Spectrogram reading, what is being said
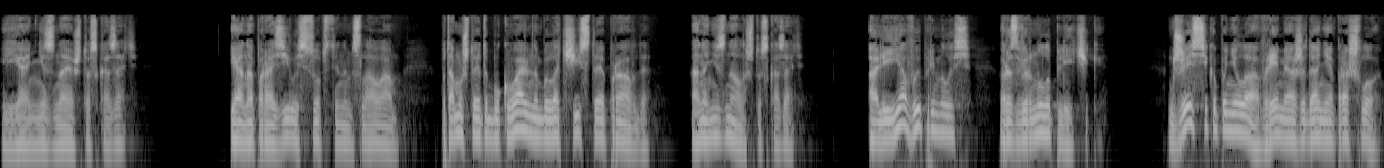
Я не знаю, что сказать. И она поразилась собственным словам, потому что это буквально была чистая правда. Она не знала, что сказать. Алия выпрямилась, развернула плечики. Джессика поняла, время ожидания прошло.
